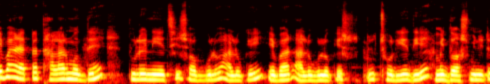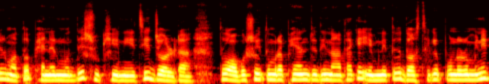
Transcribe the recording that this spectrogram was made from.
এবার একটা থালার মধ্যে তুলে নিয়েছি সবগুলো আলুকেই। এবার আলুগুলোকে একটু ছড়িয়ে দিয়ে আমি দশ মিনিটের মতো ফ্যানের মধ্যে শুকিয়ে নিয়েছি জলটা। তো অবশ্যই তোমরা ফ্যান যদি না থাকে, এমনিতেও দশ থেকে পনেরো মিনিট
